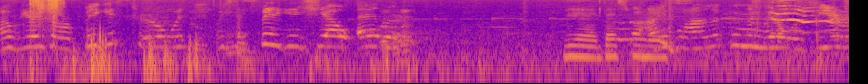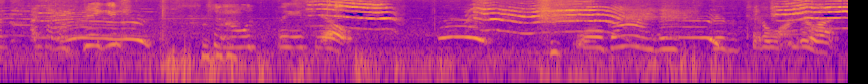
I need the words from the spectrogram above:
I realized our biggest turtle was, was the biggest shell ever. Yeah, that's when I. I looked in the middle of here, I saw biggest turtle the biggest shell. Oh, guys, there's, there's a turtle under us.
